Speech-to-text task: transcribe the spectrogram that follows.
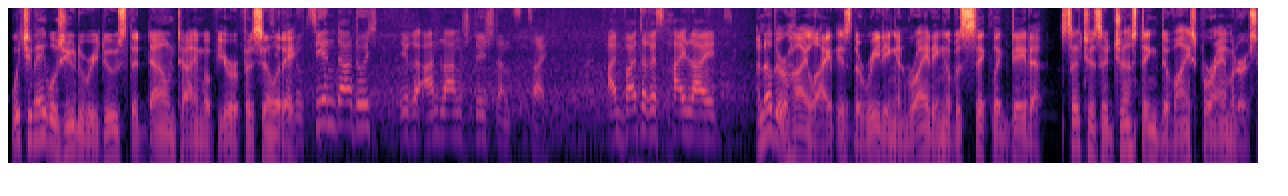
which enables you to reduce the downtime of your facility. reduzieren dadurch ihre Anlagenstillstandszeit. Ein weiteres Highlight Another highlight is the reading and writing of acyclic data, such as adjusting device parameters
